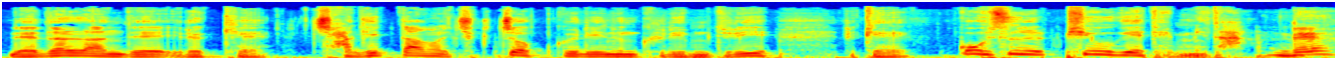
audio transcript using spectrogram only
네덜란드에 이렇게 자기 땅을 직접 그리는 그림들이 이렇게 꽃을 피우게 됩니다. 네.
